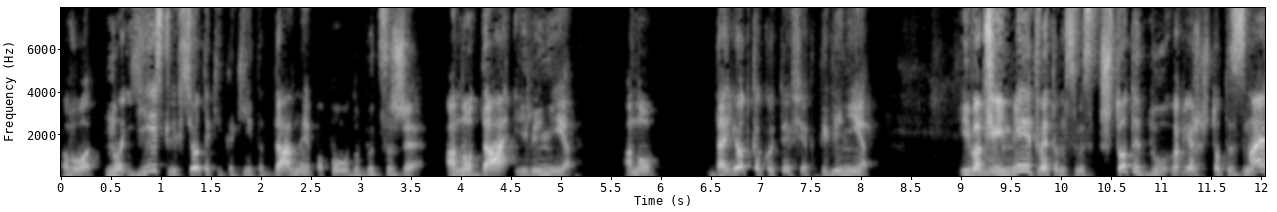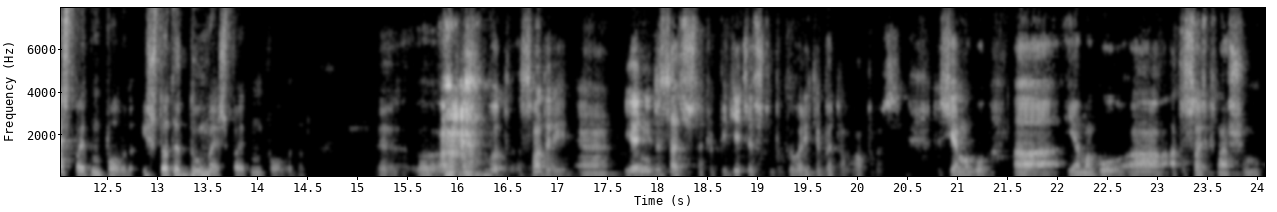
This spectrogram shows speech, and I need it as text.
Вот. Но есть ли все-таки какие-то данные по поводу БЦЖ? оно да или нет? Оно дает какой-то эффект или нет? И вообще имеет в этом смысл? Что ты, во-первых, что ты знаешь по этому поводу и что ты думаешь по этому поводу? Э, вот смотри, э, я недостаточно компетентен, чтобы говорить об этом вопросе. То есть я могу, а, я могу а, отослать к нашему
